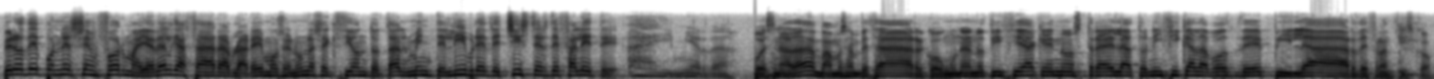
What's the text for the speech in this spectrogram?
Pero de ponerse en forma y adelgazar hablaremos en una sección totalmente libre de chistes de falete. Ay, mierda. Pues nada, vamos a empezar con una noticia que nos trae la tonificada voz de Pilar de Francisco.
